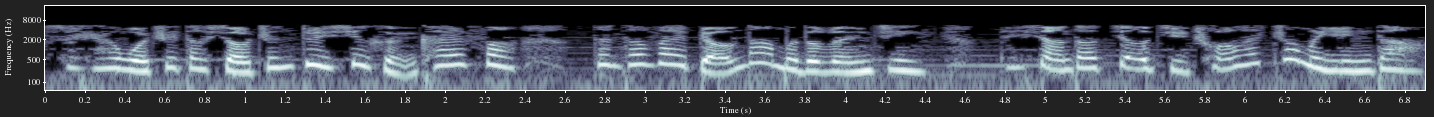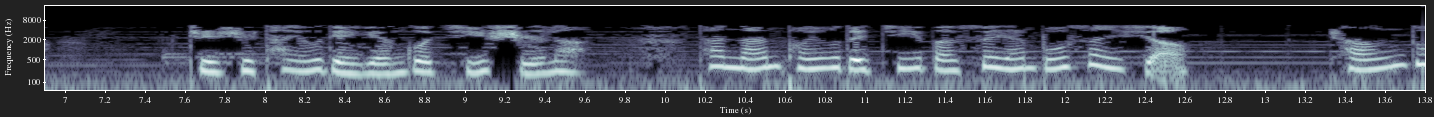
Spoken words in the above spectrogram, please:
虽然我知道小珍对性很开放，但她外表那么的文静，没想到叫起床来这么淫荡。只是她有点言过其实了。她男朋友的鸡巴虽然不算小，长度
